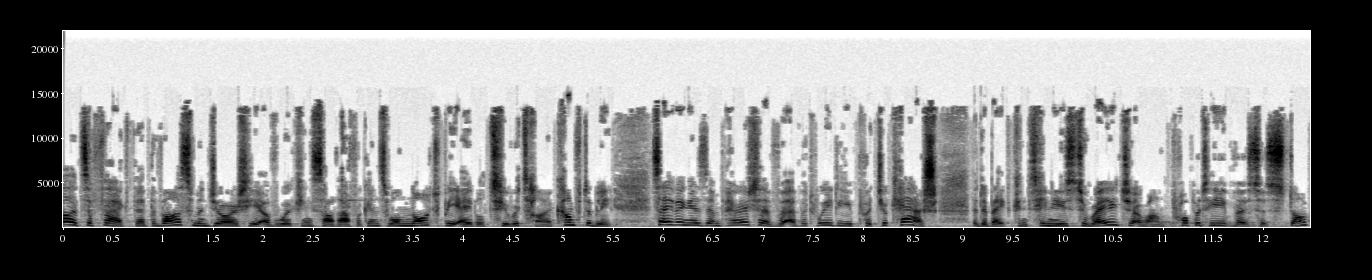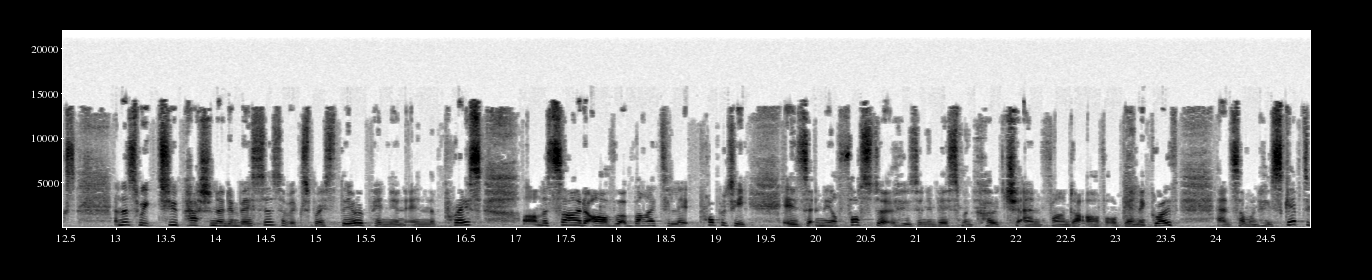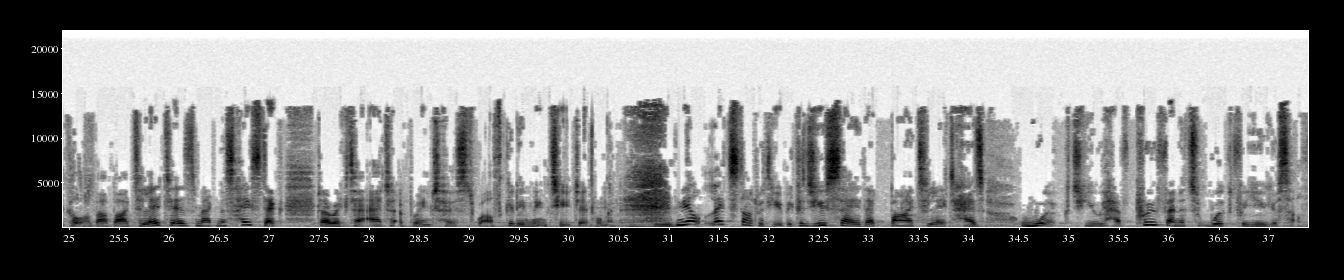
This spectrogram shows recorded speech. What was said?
Well, it's a fact that the vast majority of working South Africans will not be able to retire comfortably. Saving is imperative, uh, but where do you put your cash? The debate continues to rage around property versus stocks. And this week, two passionate investors have expressed their opinion in the press. On the side of buy-to-let property is Neil Vorster, who's an investment coach and founder of Organic Growth. And someone who's skeptical about buy-to-let is Magnus Heystek, director at Brenthurst Wealth. Good evening to you, gentlemen. Neil, let's start with you because you say that buy-to-let has worked. You have proof and it's worked for you yourself.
